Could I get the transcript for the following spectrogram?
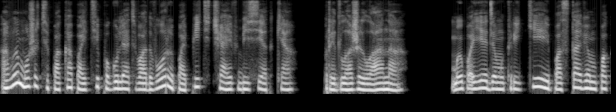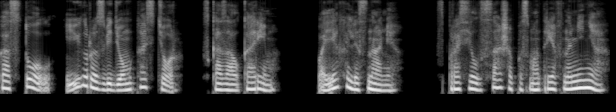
А вы можете пока пойти погулять во двор и попить чай в беседке», – предложила она. «Мы поедем к реке и поставим пока стол и разведем костер», – сказал Карим. «Поехали с нами?» – спросил Саша, посмотрев на меня.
